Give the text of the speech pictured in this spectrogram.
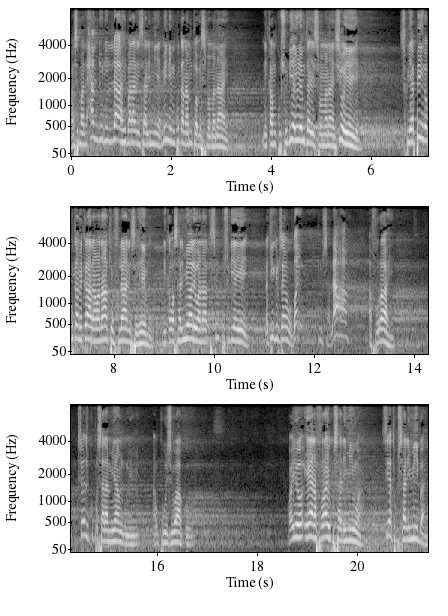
nasema alhamdulillah bana alinisalimia. Mimi nimkuta na mtu amesimama naye. Nikamkusudia yule mtu aliyesimama naye sio yeye siku ya pili nikakuta amekaa na wanawake fulani sehemu. Nikawasalimia wale wanawake simkusudia yeye. Lakini kimsalimia wallahi tumsalam afurahi. Siwezi kupa salamu yangu mimi na upuuzi wako. Kwa hiyo yeye anafurahi kusalimiwa. Si atukusalimii bana.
